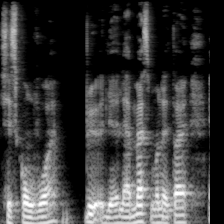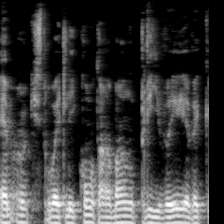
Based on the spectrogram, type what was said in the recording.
c'est ce qu'on voit, la masse monétaire M1 qui se trouve être les comptes en banque privés avec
